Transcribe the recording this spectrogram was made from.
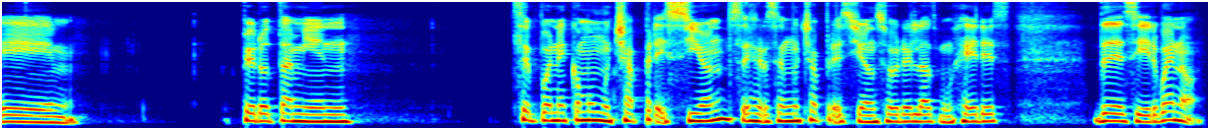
eh, pero también se pone como mucha presión, se ejerce mucha presión sobre las mujeres de decir, bueno,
